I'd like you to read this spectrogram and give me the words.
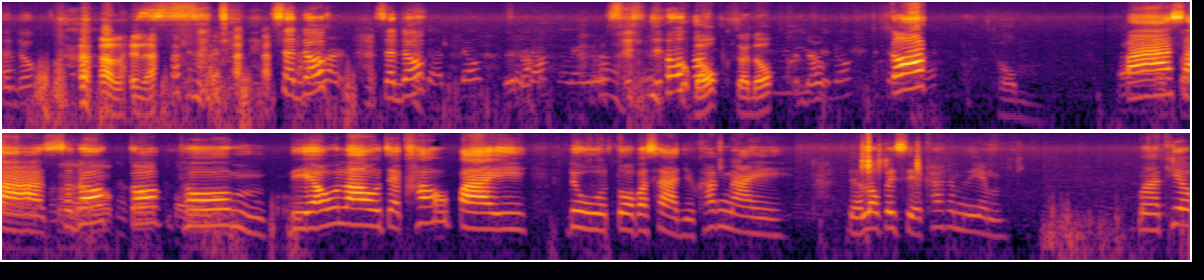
สะดกอะไรนะสะดกสะดกสะดกดกสะดกก๊อกทมปราสาทสะดกก๊อกทม เดี๋ยวเราจะเข้าไปดูตัวปราสาทอยู่ข้างใน เดี๋ยวเราไปเสียค่าธรรมเนียม มาเที่ยว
